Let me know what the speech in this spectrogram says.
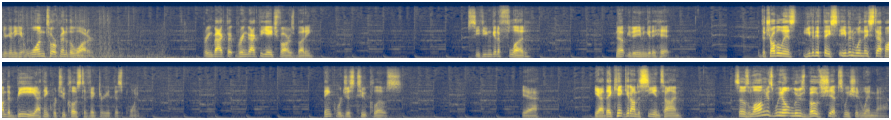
You're going to get one torp into the water. Bring back the bring back the HVARs, buddy. See if you can get a flood. Nope, you didn't even get a hit. But the trouble is, even if they even when they step onto B, I think we're too close to victory at this point I think we're just too close. Yeah. Yeah, they can't get onto C in time. So as long as we don't lose both ships, we should win now.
